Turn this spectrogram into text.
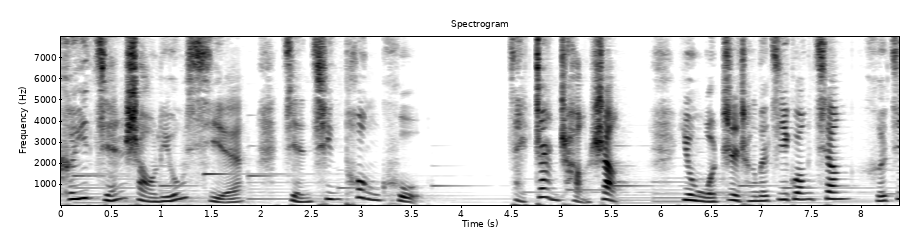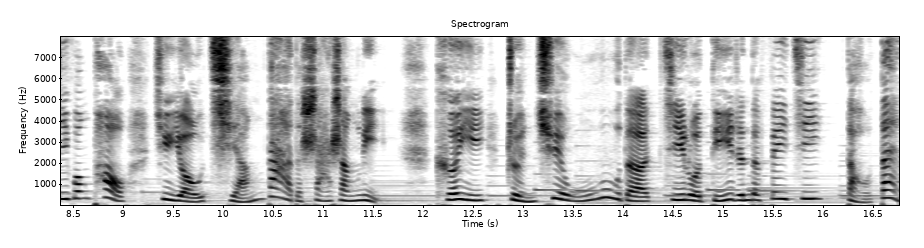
可以减少流血，减轻痛苦。在战场上，用我制成的激光枪和激光炮具有强大的杀伤力，可以准确无误地击落敌人的飞机、导弹。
